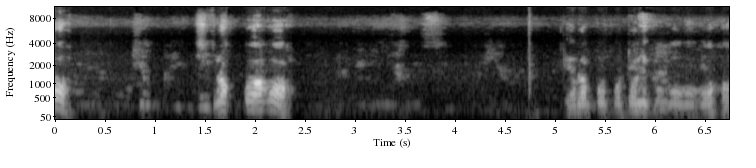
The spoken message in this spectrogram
ako. Stroke po ako. Pero puputuli ko kuko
